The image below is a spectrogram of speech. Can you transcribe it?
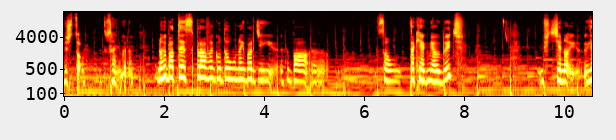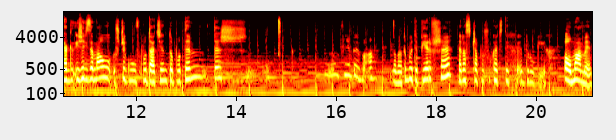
wiesz co, tu z gadam. No chyba te z prawego dołu najbardziej y, chyba y, są takie, jak miały być. Widzicie, no jak, jeżeli za mało szczegółów podacie, no to potem też no, już nie bywa. Dobra, to były te pierwsze, teraz trzeba poszukać tych drugich. O, mamy.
